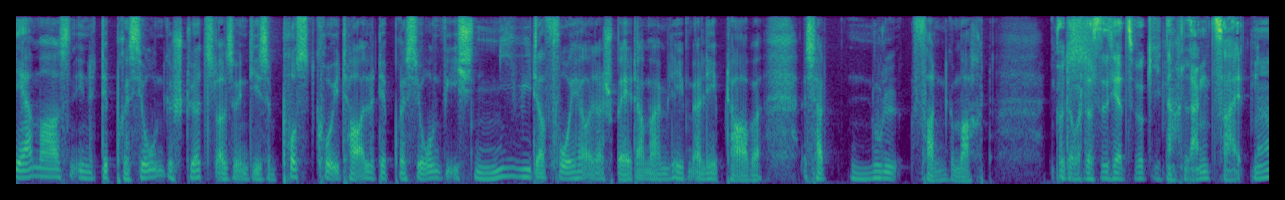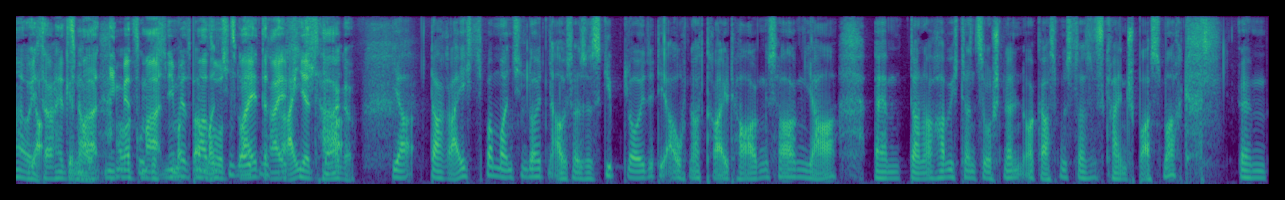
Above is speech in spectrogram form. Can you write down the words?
dermaßen in eine Depression gestürzt, also in diese postkoitale Depression, wie ich es nie wieder vorher oder später in meinem Leben erlebt habe. Es hat null Fun gemacht. Gut, aber das ist jetzt wirklich nach Langzeit, ne? Aber ja, ich sage jetzt genau. mal, nehmen jetzt gut, mal, nehmen jetzt mal so zwei, Leuten drei, vier Tage. Da, ja, da reicht es bei manchen Leuten aus. Also es gibt Leute, die auch nach drei Tagen sagen, ja, ähm, danach habe ich dann so schnell einen Orgasmus, dass es keinen Spaß macht. Ähm,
